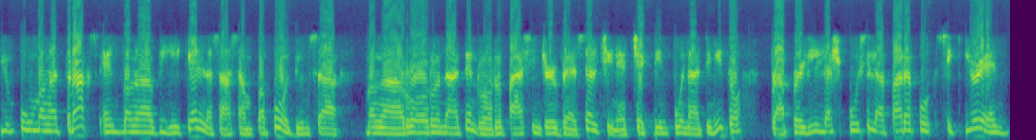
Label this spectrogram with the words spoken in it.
yung pong mga trucks and mga vehicle na sasampa po dun sa mga roro natin, roro passenger vessel. Chinecheck din po natin ito. Properly lash po sila para po secure and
